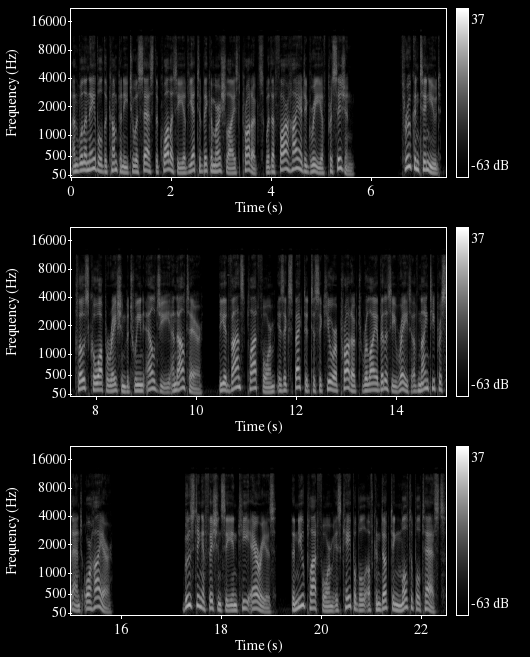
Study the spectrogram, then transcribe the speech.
and will enable the company to assess the quality of yet to be commercialized products with a far higher degree of precision. Through continued, close cooperation between LG and Altair, the advanced platform is expected to secure a product reliability rate of 90% or higher. Boosting efficiency in key areas, the new platform is capable of conducting multiple tests,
